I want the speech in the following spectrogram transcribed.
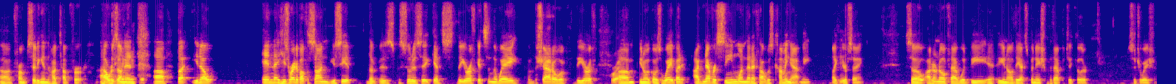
Uh, from sitting in the hot tub for hours on end. uh, but you know, and he's right about the sun. You see it the, as, as soon as it gets the Earth gets in the way of the shadow of the Earth. Right. Um, you know, it goes away. But I've never seen one that I thought was coming at me, like Mhm. you're saying. So I don't know if that would be, uh, you know, the explanation for that particular situation.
